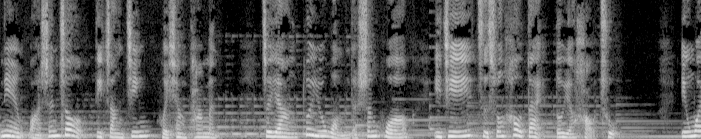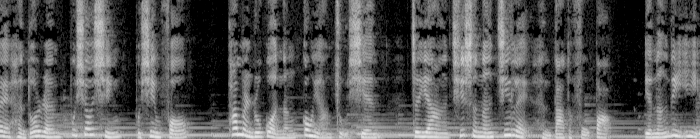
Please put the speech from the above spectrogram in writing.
念往生咒、地藏经回向他们，这样对于我们的生活以及子孙后代都有好处。因为很多人不修行、不信佛，他们如果能供养祖先。这样其实能积累很大的福报，也能利益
